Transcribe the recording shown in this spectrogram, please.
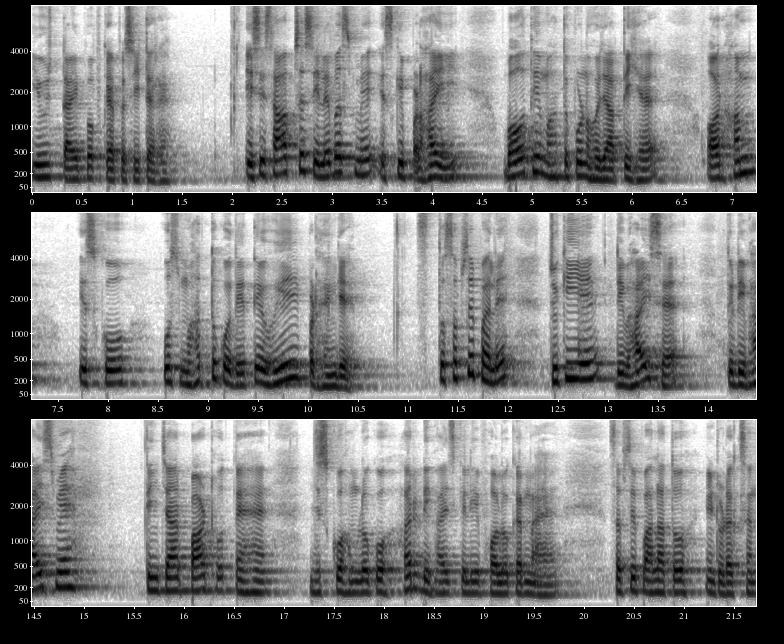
use type of capacitor है। इस हिसाब से सिलेबस में इसकी पढ़ाई बहुत ही महत्वपूर्ण हो जाती है और हम इसको उस महत्व को देते हुए ही पढ़ेंगे। तो सबसे पहले चूँकि ये डिवाइस है तो डिवाइस में तीन चार पार्ट होते हैं जिसको हम लोग को हर डिवाइस के लिए फॉलो करना है। सबसे पहला तो इंट्रोडक्शन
